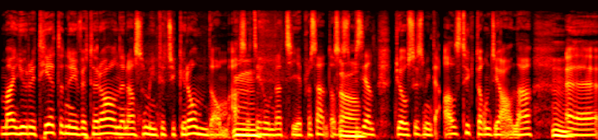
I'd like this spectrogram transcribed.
majoriteten är ju veteranerna som inte tycker om dem, alltså till 110 procent. Alltså Mm. Ja. Mm. Speciellt Josie som inte alls tyckte om Diana eh,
